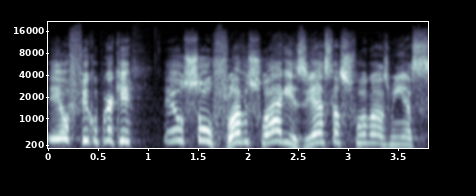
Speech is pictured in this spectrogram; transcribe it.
E eu fico por aqui. Eu sou o Flávio Soares e estas foram as minhas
